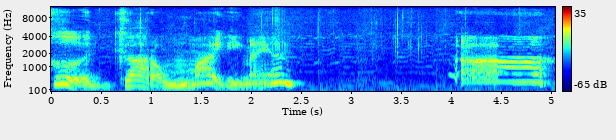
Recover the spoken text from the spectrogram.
good God almighty, man. Uh,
